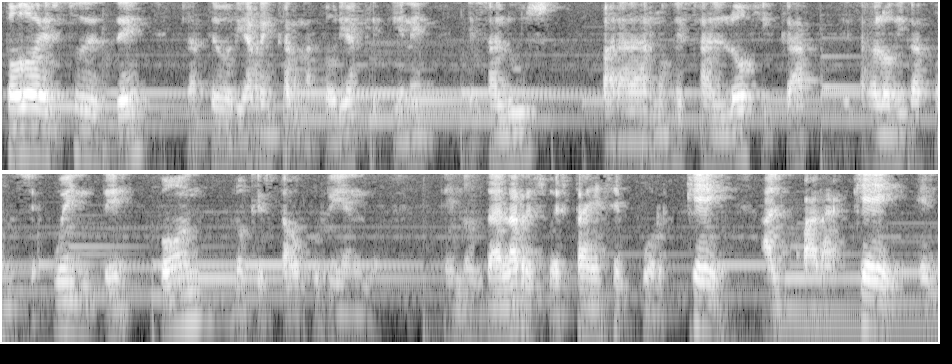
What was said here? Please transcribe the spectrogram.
todo esto desde la teoría reencarnatoria que tiene esa luz para darnos esa lógica, esa lógica consecuente con lo que está ocurriendo. Nos da la respuesta a ese por qué, al para qué, el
